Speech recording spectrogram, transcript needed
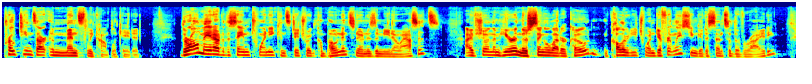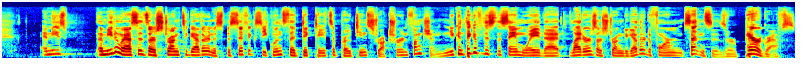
Proteins are immensely complicated. They're all made out of the same 20 constituent components known as amino acids. I've shown them here in their single letter code, colored each one differently so you can get a sense of the variety. And these amino acids are strung together in a specific sequence that dictates a protein's structure and function. And you can think of this the same way that letters are strung together to form sentences or paragraphs.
